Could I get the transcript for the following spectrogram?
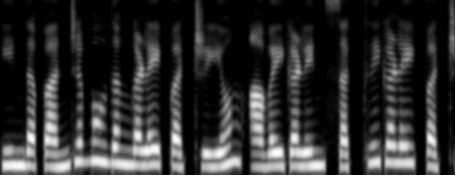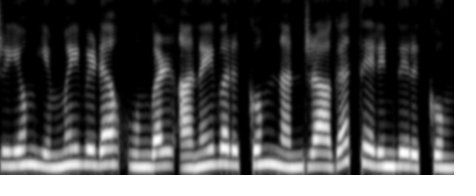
இந்த பஞ்சபூதங்களை பற்றியும் அவைகளின் சக்திகளை பற்றியும் இம்மைவிட உங்கள் அனைவருக்கும் நன்றாக தெரிந்திருக்கும்.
